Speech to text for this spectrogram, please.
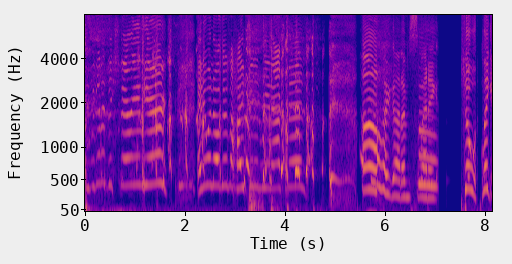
Did we get a dictionary in here? Anyone know if there's a hyphen in reenactment? Oh my God, I'm sweating. So, like,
